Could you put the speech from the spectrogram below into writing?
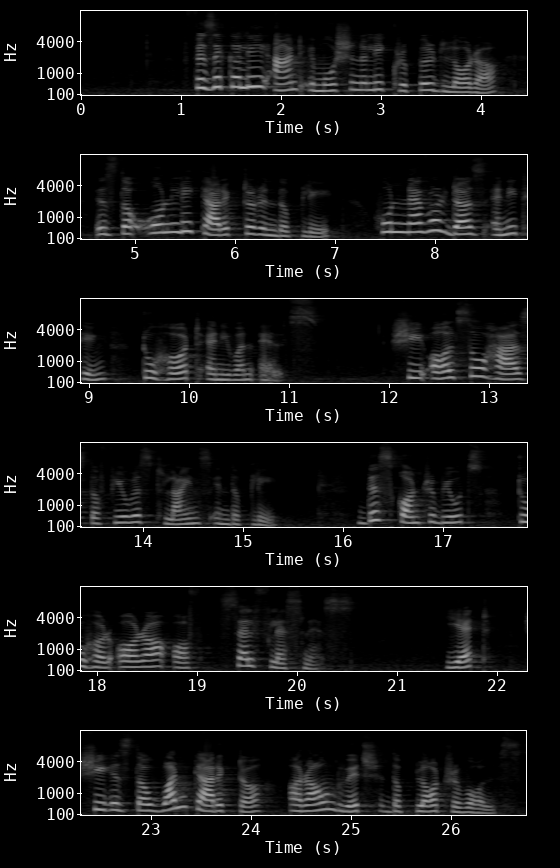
Physically and emotionally crippled Laura is the only character in the play who never does anything to hurt anyone else. She also has the fewest lines in the play. This contributes to her aura of selflessness. Yet, she is the one character around which the plot revolves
